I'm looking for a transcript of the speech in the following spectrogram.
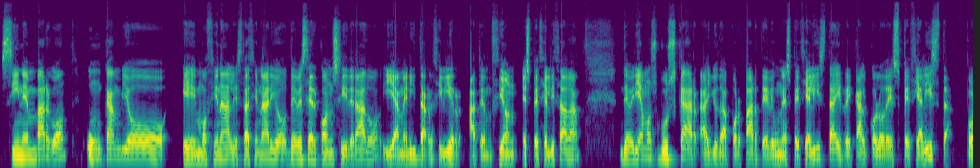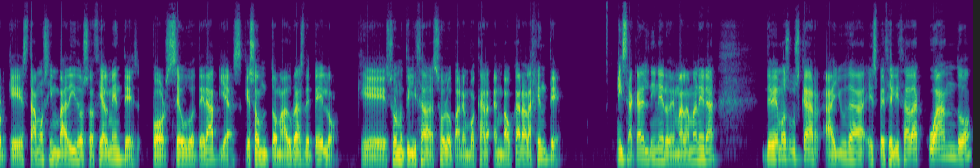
Sin embargo, un cambio emocional estacionario debe ser considerado y amerita recibir atención especializada deberíamos buscar ayuda por parte de un especialista y recalco lo de especialista porque estamos invadidos socialmente por pseudoterapias que son tomaduras de pelo que son utilizadas solo para embaucar, a la gente y sacar el dinero de mala manera, debemos buscar ayuda especializada cuando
